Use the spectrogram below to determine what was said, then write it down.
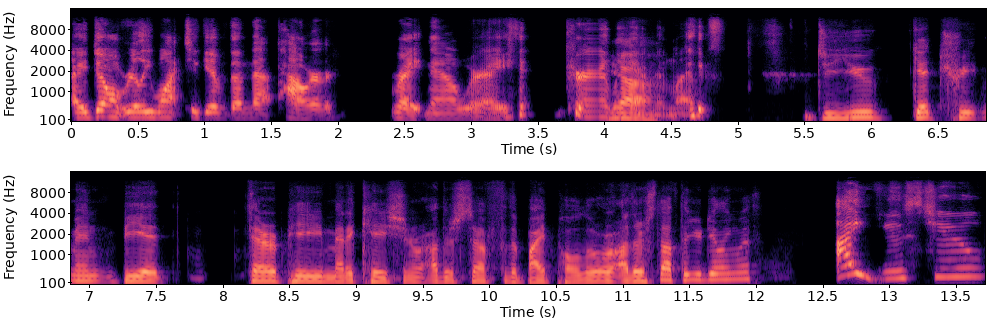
i don't really want to give them that power right now where i currently am in life Do you get treatment, be it therapy, medication, or other stuff for the bipolar or other stuff that you're dealing with? i used to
